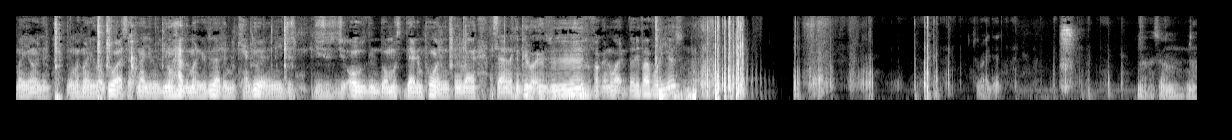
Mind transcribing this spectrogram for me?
money earned and you know, money to do that Now you you don't have the money to do that, then you can't do it, and you just just you're old almost. And you think about it, I sat on the computer like, for fucking what 35, 40 years. That's what I did. No, so no.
